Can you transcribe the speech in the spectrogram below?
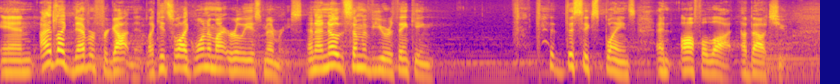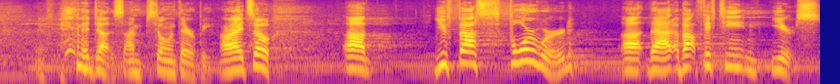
And I'd like never forgotten it. Like it's like one of my earliest memories. And I know that some of you are thinking, this explains an awful lot about you. and it does. I'm still in therapy. All right, so uh, you fast forward uh, that about 15 years.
